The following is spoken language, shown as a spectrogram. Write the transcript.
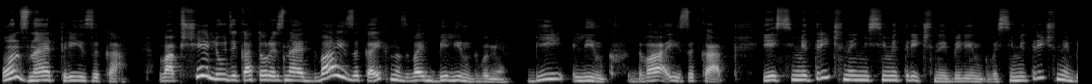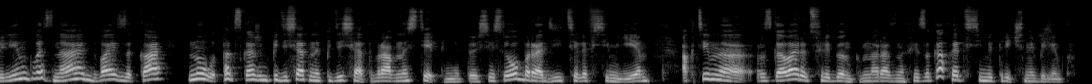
Он знает три языка. Вообще люди, которые знают два языка, их называют билингвами билингв, два языка. Есть симметричные и несимметричные билингвы. Симметричные билингвы знают два языка, ну, так скажем, 50 на 50 в равной степени. То есть, если оба родителя в семье активно разговаривают с ребенком на разных языках, это симметричный билингв.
